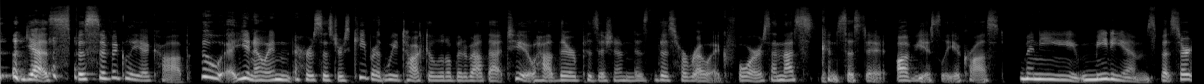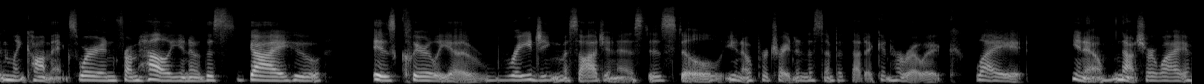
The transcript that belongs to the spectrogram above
yes, specifically a cop who, you know, in her sister's keeper, we talked a little bit about that too, how they're positioned as this heroic force. And that's consistent, obviously, across many mediums, but certainly comics, wherein From Hell, you know, this guy who is clearly a raging misogynist is still, you know, portrayed in a sympathetic and heroic light. You know, not sure why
